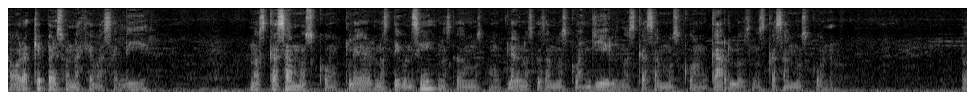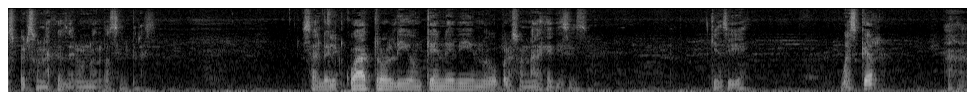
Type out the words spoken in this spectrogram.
ahora qué personaje va a salir nos casamos con Claire, nos digo, sí, nos casamos con Claire, nos casamos con Jill, nos casamos con Carlos, nos casamos con los personajes del 1, el 2 y el 3. Sale el 4, Leon Kennedy, nuevo personaje, dices. ¿Quién sigue? Wesker. Ajá.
